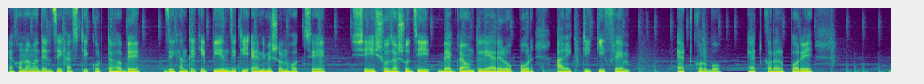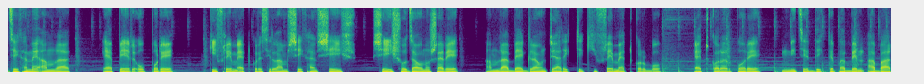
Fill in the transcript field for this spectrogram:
এখন আমাদের যে কাজটি করতে হবে, যেখান থেকে পিএনজিটি অ্যানিমেশন হচ্ছে, সেই সোজাসুজি ব্যাকগ্রাউন্ড লেয়ারের ওপর আরেকটি কিফ্রেম অ্যাড করব। অ্যাড করার পরে যেখানে আমরা অ্যাপের ওপরে কিফ্রেম অ্যাড করেছিলাম, সেখান সেই সেই সোজা অনুসারে আমরা ব্যাকগ্রাউন্ডে আরেকটি কিফ্রেম অ্যাড করব। অ্যাড করার পরে নিচে দেখতে পাবেন আবার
